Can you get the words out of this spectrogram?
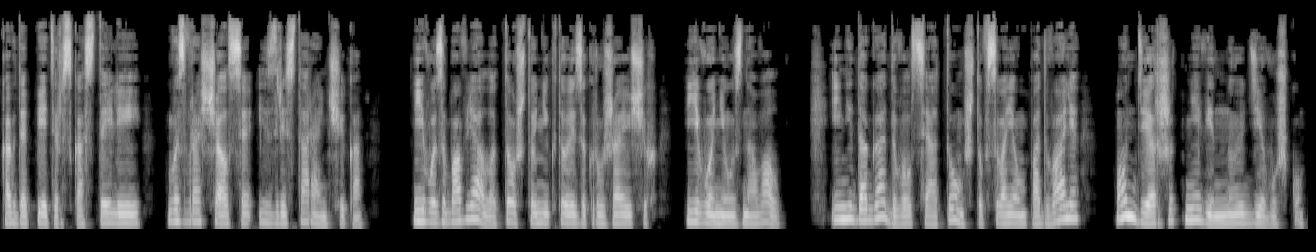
когда Петер с Костелией возвращался из ресторанчика. Его забавляло то, что никто из окружающих его не узнавал и не догадывался о том, что в своем подвале он держит невинную девушку.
